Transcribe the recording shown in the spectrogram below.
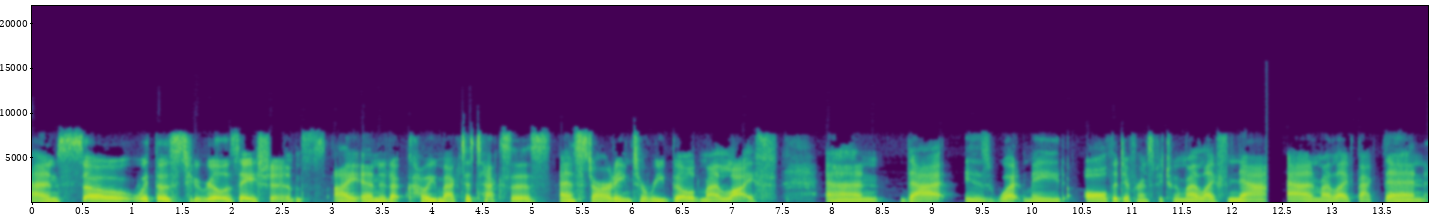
And so, with those two realizations, I ended up coming back to Texas and starting to rebuild my life. And that is what made all the difference between my life now and my life back then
